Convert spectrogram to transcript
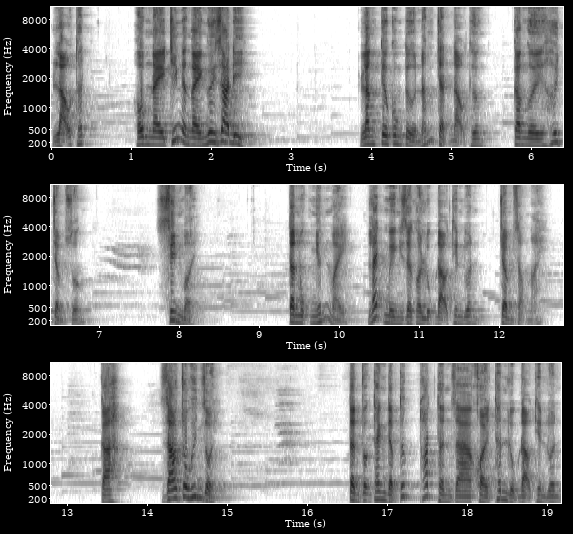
Lão thất, Hôm nay chính là ngày ngươi ra đi. Lăng tiêu công tử nắm chặt đạo thương, Cả người hơi trầm xuống. Xin mời. Tần mục nhấn mày, Lách mình rời khỏi lục đạo thiên luân, trầm giọng nói. Ca Giao cho huynh rồi. Tần Vận Thanh lập tức thoát thân ra khỏi thân lục đạo thiên luân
